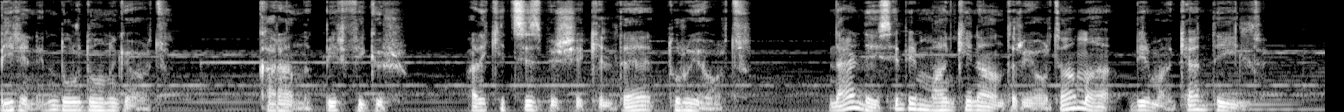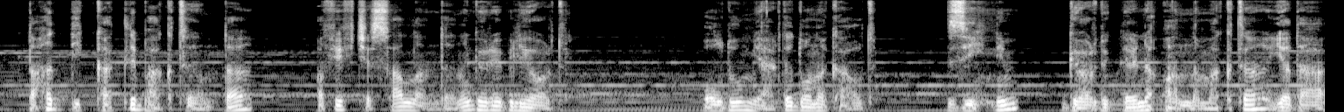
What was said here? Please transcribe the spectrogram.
birinin durduğunu gördüm. Karanlık bir figür, hareketsiz bir şekilde duruyordu. Neredeyse bir mankeni andırıyordu ama bir manken değildi. Daha dikkatli baktığımda hafifçe sallandığını görebiliyordum. Olduğum yerde dona kaldım. Zihnim gördüklerini anlamakta ya da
